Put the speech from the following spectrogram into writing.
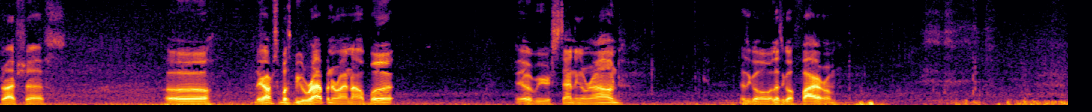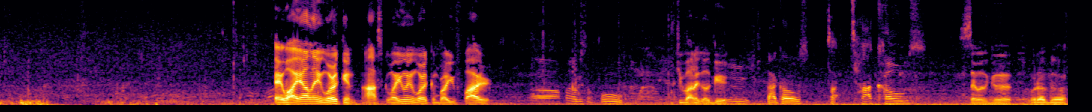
drive shafts. Uh, they are supposed to be wrapping it right now, but they're over here standing around. Let's go. Let's go fire them. Hey, why y'all ain't working? Oscar, why you ain't working, bro? You fired. Uh, I'm gonna go get some food. What you about to go get? Tacos. Ta- tacos. Say what's good. What up, dog?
